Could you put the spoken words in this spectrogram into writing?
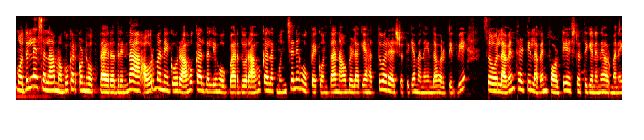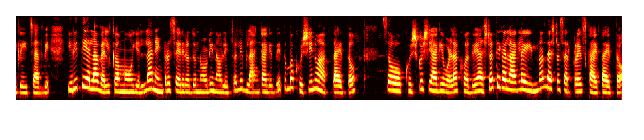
ಮೊದಲನೇ ಸಲ ಮಗು ಕರ್ಕೊಂಡು ಹೋಗ್ತಾ ಇರೋದ್ರಿಂದ ಅವ್ರ ಮನೆಗೂ ರಾಹುಕಾಲದಲ್ಲಿ ಹೋಗಬಾರ್ದು ರಾಹುಕಾಲಕ್ಕೆ ಮುಂಚೆನೇ ಹೋಗಬೇಕು ಅಂತ ನಾವು ಬೆಳಗ್ಗೆ ಹತ್ತುವರೆ ಅಷ್ಟೊತ್ತಿಗೆ ಮನೆಯಿಂದ ಹೊರಟಿದ್ವಿ. So eleven thirty eleven forty ಅಷ್ಟೊತ್ತಿಗೆನೇ ಅವ್ರ ಮನೆಗೆ ರೀಚ್ ಆದ್ವಿ. ಈ ರೀತಿ ಎಲ್ಲ ವೆಲ್ಕಮ್ಮು ಎಲ್ಲ ನೆಂಟರು ಸೇರಿರೋದು ನೋಡಿ ನಾವು ಲಿಟ್ರಲಿ ಬ್ಲ್ಯಾಂಕ್ ಆಗಿದ್ವಿ. ತುಂಬ ಖುಷಿನೂ ಆಗ್ತಾ ಇತ್ತು. ಸೊ ಖುಷಿ ಖುಷಿಯಾಗಿ ಒಳಗೆ ಹೋದ್ವಿ. ಅಷ್ಟೊತ್ತಿಗಲ್ಲಾಗಲೇ ಇನ್ನೊಂದಷ್ಟು ಸರ್ಪ್ರೈಸ್ ಕಾಯ್ತಾ ಇತ್ತು.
